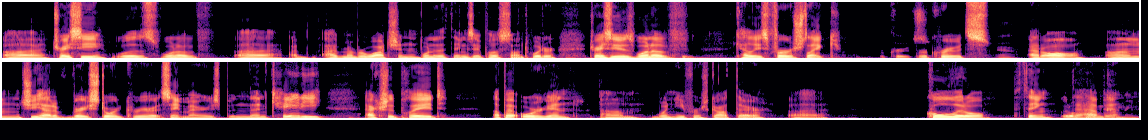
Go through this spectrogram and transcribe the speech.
Uh, Tracy was one of uh, I, I remember watching one of the things they posted on Twitter. Tracy was one of Kelly's first like Recruits. recruits Yeah. at all. Um, she had a very storied career at St. Mary's, but and then Katie actually played up at Oregon um, when he first got there. Uh, cool little thing little to happen. homecoming.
